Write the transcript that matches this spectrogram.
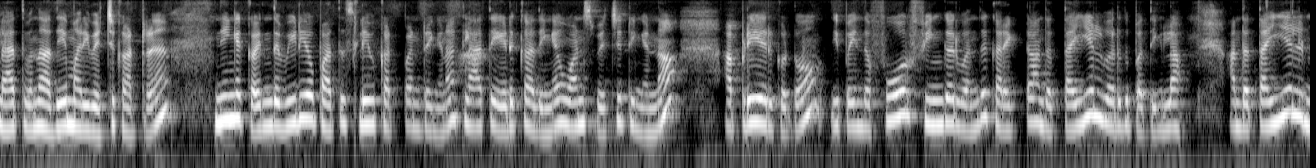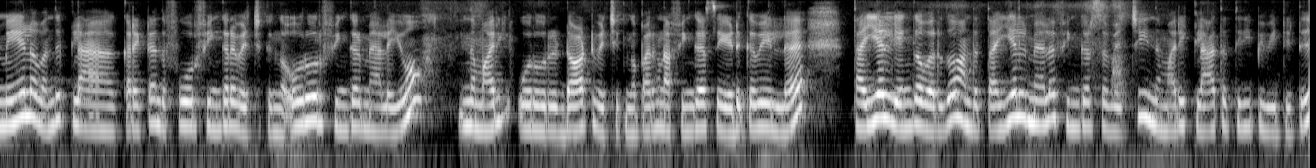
கிளாத் வந்து அதே மாதிரி வச்சு காட்டுறேன். நீங்கள் க இந்த வீடியோ பார்த்து ஸ்லீவ் கட் பண்ணுறீங்கன்னா கிளாத்தை எடுக்காதீங்க. ஒன்ஸ் வச்சுட்டிங்கன்னா அப்படியே இருக்கட்டும். இப்போ இந்த ஃபோர் ஃபிங்கர் வந்து கரெக்டாக அந்த தையல் வருது பார்த்தீங்களா அந்த தையல் மேலே வந்து கிளா கரெக்டாக அந்த ஃபோர் ஃபிங்கரை வச்சுக்கோங்க. ஒரு ஒரு ஃபிங்கர் மேலேயும் இந்த மாதிரி ஒரு ஒரு டாட் வச்சுக்கோங்க. பாருங்கள் நான் ஃபிங்கர்ஸை எடுக்கவே இல்லை. தையல் எங்கே வருதோ அந்த தையல் மேலே ஃபிங்கர்ஸை வச்சு இந்த மாதிரி கிளாத்தை திருப்பி விட்டுட்டு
